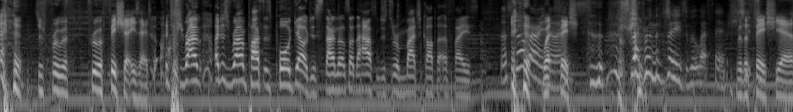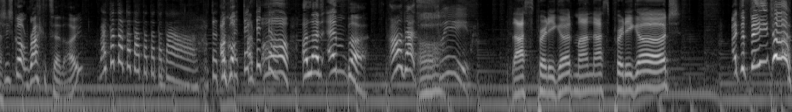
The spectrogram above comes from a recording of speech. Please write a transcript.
just threw a threw a fish at his head. I just ran. I just ran past this poor girl just standing outside the house and just threw a Magikarp at her face. That's not very Wet nice. fish. Slap her in the face with a wet fish. With a fish, yeah. She's got Rattata though. I got. I, oh, I learned Ember. Oh, that's Oh. sweet. That's pretty good, man. That's pretty good. I defeated her.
